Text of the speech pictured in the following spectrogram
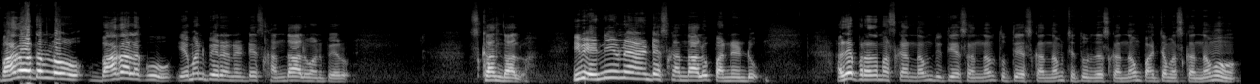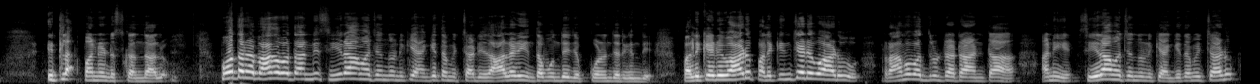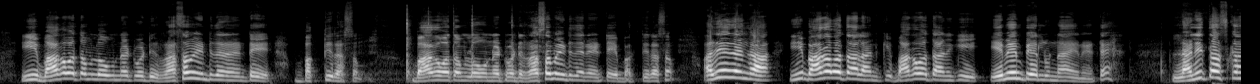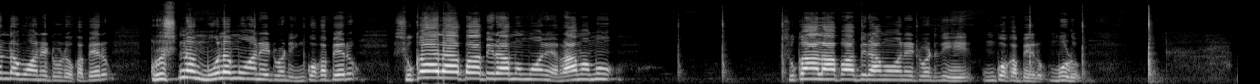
భాగవతంలో భాగాలకు ఏమని పేరు అని అంటే స్కందాలు అని పేరు. స్కందాలు. ఇవి ఎన్ని ఉన్నాయంటే స్కందాలు? పన్నెండు. అదే ప్రథమ స్కందం ద్వితీయ స్కందం తృతీయ స్కందం చతుర్థ స్కందం పంచమ స్కందము. ఇట్లా పన్నెండు స్కందాలు. పోతన భాగవతాన్ని శ్రీరామచంద్రునికి అంకితం ఇచ్చాడు. ఇది ఆల్రెడీ ఇంతకుముందే చెప్పుకోవడం జరిగింది. పలికేడివాడు పలికించేడివాడు రామభద్రుడట అంట అని శ్రీరామచంద్రునికి అంకితం ఇచ్చాడు. ఈ భాగవతంలో ఉన్నటువంటి రసం ఏంటిదని అంటే భక్తి రసం. భాగవతంలో ఉన్నటువంటి రసం ఏంటిదని అంటే భక్తి రసం. అదేవిధంగా ఈ భాగవతాలానికి భాగవతానికి ఏమేం పేర్లు ఉన్నాయని అంటే లలిత స్కందము అనేటువంటి ఒక పేరు కృష్ణ మూలము అనేటువంటి ఇంకొక పేరు శుకాలాపాభిరామము అనే రామము శుకాలాపాభిరామం అనేటువంటిది ఇంకొక పేరు మూడు.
